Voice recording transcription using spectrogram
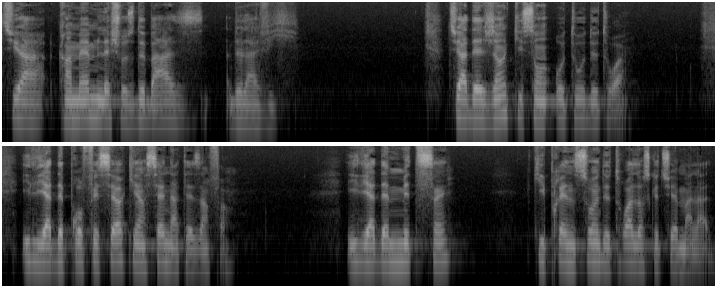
tu as quand même les choses de base de la vie. Tu as des gens qui sont autour de toi. Il y a des professeurs qui enseignent à tes enfants. Il y a des médecins qui prennent soin de toi lorsque tu es malade.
